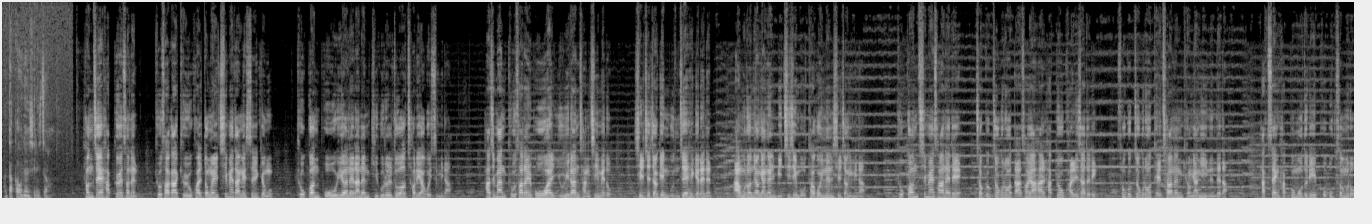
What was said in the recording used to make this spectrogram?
안타까운 현실이죠. 현재 학교에서는 교사가 교육 활동을 침해당했을 경우 교권 보호위원회라는 기구를 두어 처리하고 있습니다. 하지만 교사를 보호할 유일한 장치임에도 실질적인 문제 해결에는 아무런 영향을 미치지 못하고 있는 실정입니다. 교권 침해 사안에 대해 적극적으로 나서야 할 학교 관리자들이 소극적으로 대처하는 경향이 있는 데다 학생 학부모들이 보복성으로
